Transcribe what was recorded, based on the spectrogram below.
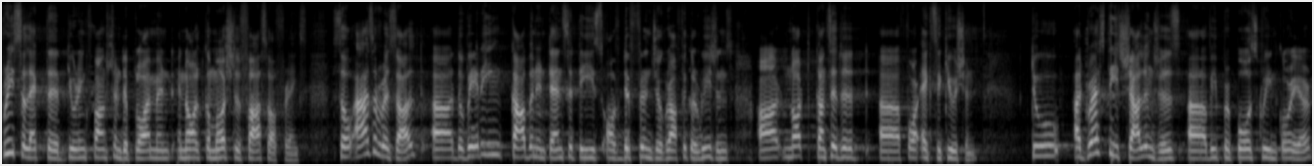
pre-selected during function deployment in all commercial FaaS offerings. So as a result, uh, the varying carbon intensities of different geographical regions are not considered uh, for execution. To address these challenges, uh, we propose GreenCourier.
